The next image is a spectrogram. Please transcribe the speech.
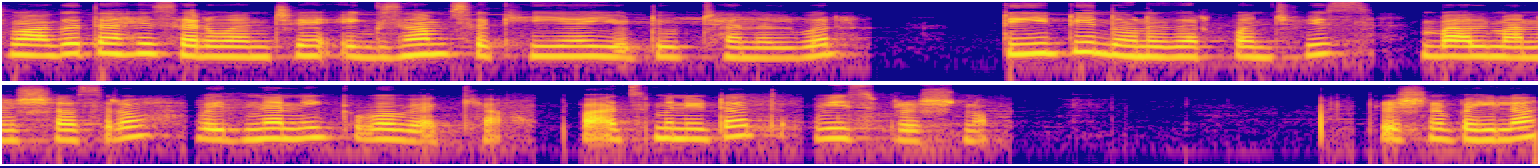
स्वागत आहे सर्वांचे एक्झाम सखी या यूट्यूब चॅनलवर टी ई टी दोन हजार पंचवीस बालमानसशास्त्र वैज्ञानिक व व्याख्या. पाच मिनिटात वीस प्रश्न. प्रश्न पहिला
